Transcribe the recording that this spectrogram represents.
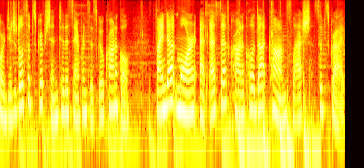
or digital subscription to the San Francisco Chronicle. Find out more at sfchronicle.com/subscribe.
